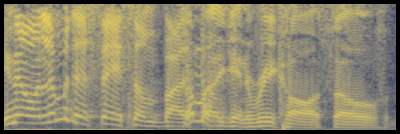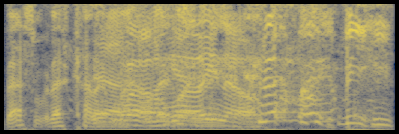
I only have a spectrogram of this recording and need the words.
you know. Let me just say something about Somebody getting recalled, so that's that's kind of Yeah, Well, well, you know. that might be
